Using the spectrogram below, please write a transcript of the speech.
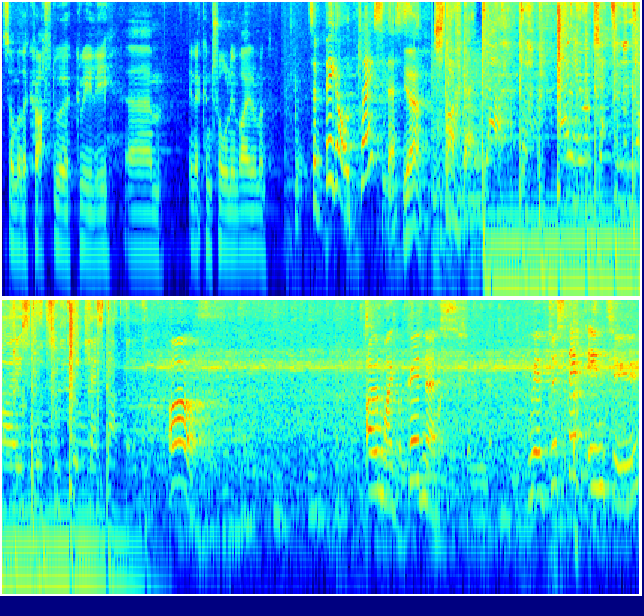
some of the craft work really um, in a controlled environment. It's a big old place, this. Yeah. Oh. Oh my goodness. We have just stepped into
